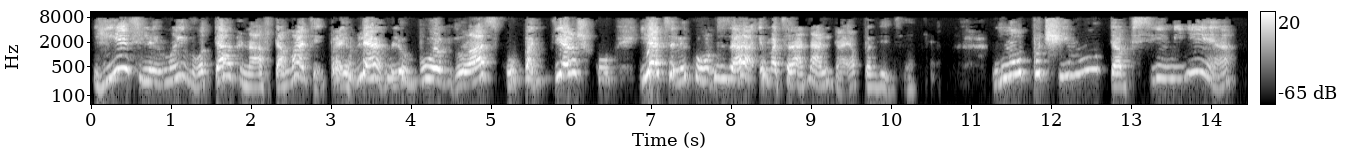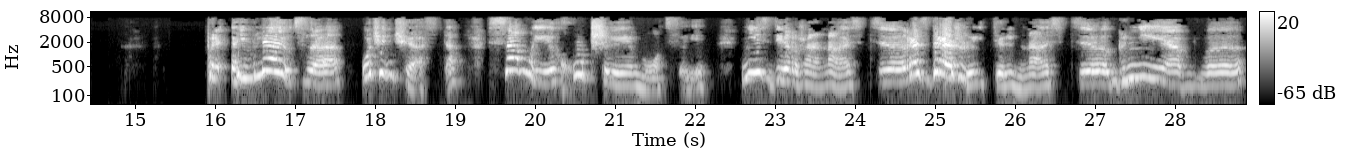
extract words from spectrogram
если мы вот так на автомате проявляем любовь, ласку, поддержку, я целиком за эмоциональное поведение. Но почему-то в семье проявляются очень часто самые худшие эмоции, несдержанность, раздражительность, гнев,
